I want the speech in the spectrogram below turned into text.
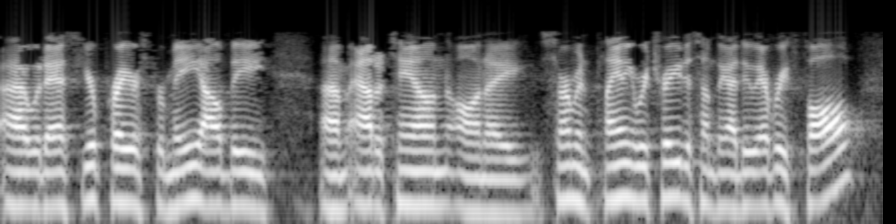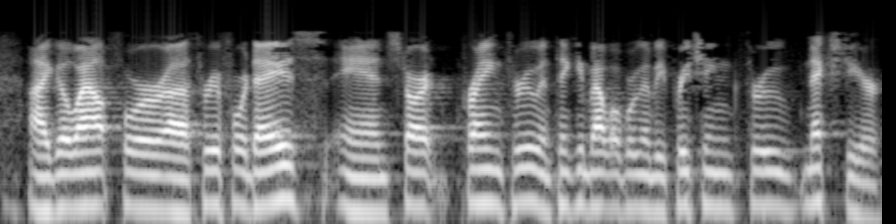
I would ask your prayers for me. I'll be um, out of town on a sermon planning retreat. It's something I do every fall. I go out for uh, three or four days and start praying through and thinking about what we're going to be preaching through next year.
